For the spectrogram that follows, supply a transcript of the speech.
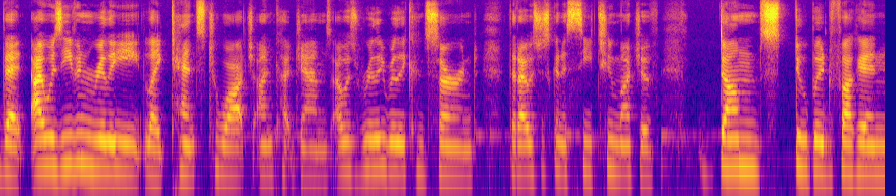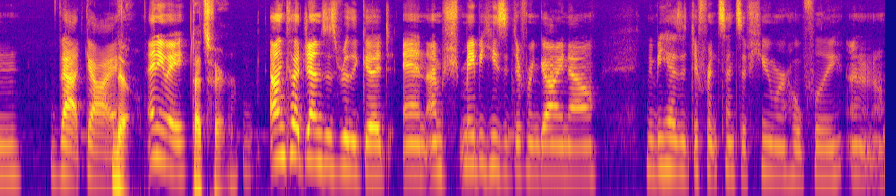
that I was even really like tense to watch Uncut Gems. I was really really concerned that I was just going to see too much of dumb stupid fucking that guy. No. Anyway, that's fair. Uncut Gems is really good and I'm sh- maybe he's a different guy now. Maybe he has a different sense of humor hopefully. I don't know.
